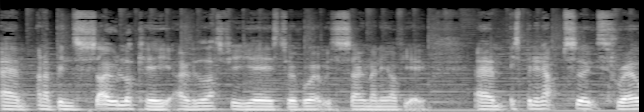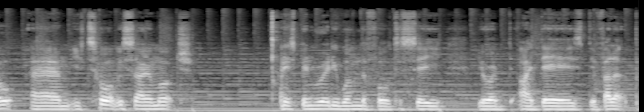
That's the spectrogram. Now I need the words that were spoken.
Um, and I've been so lucky over the last few years to have worked with so many of you. Um, it's been an absolute thrill. Um, you've taught me so much and it's been really wonderful to see your ideas develop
